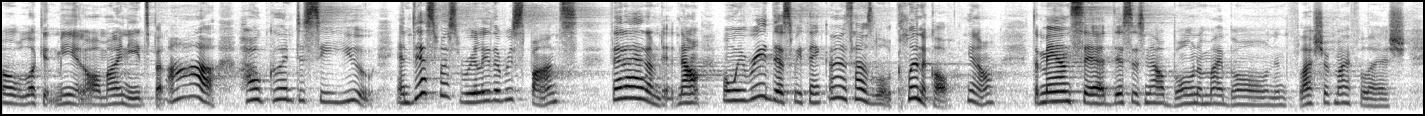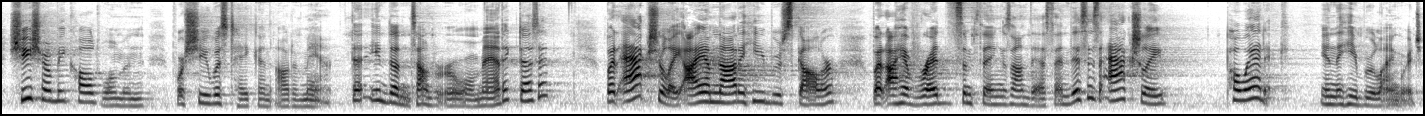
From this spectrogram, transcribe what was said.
oh, look at me and all my needs, but ah, how good to see you. And this was really the response that Adam did. Now, when we read this, we think, oh, it sounds a little clinical, you know. The man said, This is now bone of my bone and flesh of my flesh. She shall be called woman, for she was taken out of man. It doesn't sound real romantic, does it? But actually, I am not a Hebrew scholar, but I have read some things on this, and this is actually poetic in the Hebrew language.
